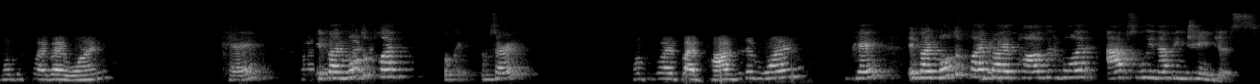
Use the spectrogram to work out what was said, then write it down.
Multiply by one. Okay, if I multiply, okay, I'm sorry. Multiply by positive one, Okay, if I multiply by a positive one, absolutely nothing changes.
